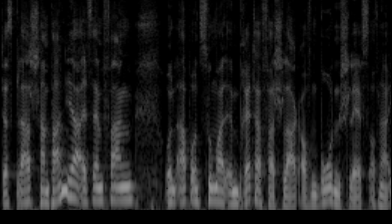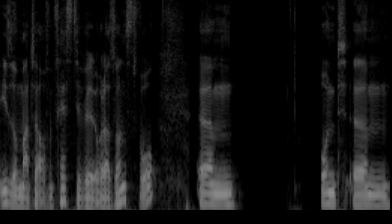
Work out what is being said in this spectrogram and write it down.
das Glas Champagner als Empfang und ab und zu mal im Bretterverschlag auf dem Boden schläfst, auf einer Isomatte, auf dem Festival oder sonst wo. Ähm, und ähm,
